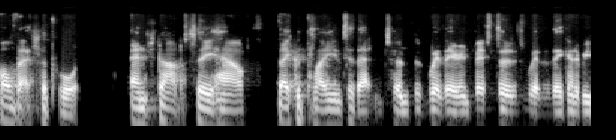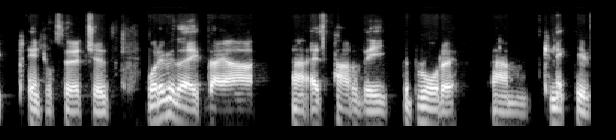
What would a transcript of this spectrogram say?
of that support and start to see how they could play into that in terms of whether they're investors, whether they're going to be potential searchers, whatever they, they are uh, as part of the, the broader um, connective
